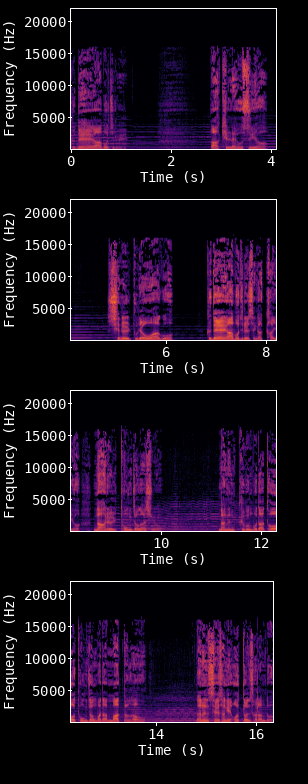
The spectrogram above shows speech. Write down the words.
그대의 아버지를 아킬레우스여, 신을 두려워하고 그대의 아버지를 생각하여 나를 동정하시오. 나는 그분보다 더 동정받아 마땅하오. 나는 세상에 어떤 사람도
